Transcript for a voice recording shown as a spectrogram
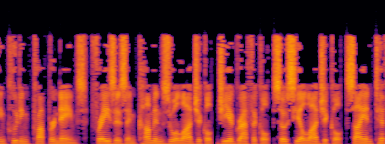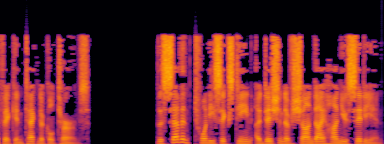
including proper names, phrases and common zoological, geographical, sociological, scientific and technical terms. The seventh 2016 edition of Xiandai Hanyu Cidian,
